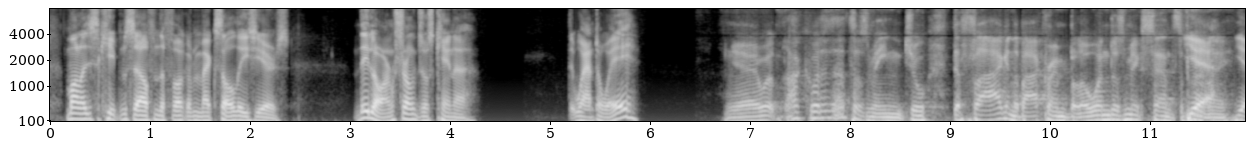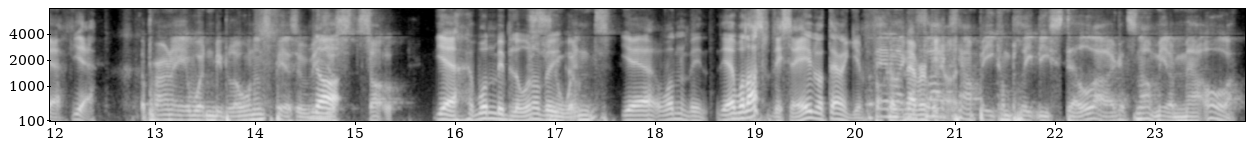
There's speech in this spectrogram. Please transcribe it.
managed to keep himself in the fucking mix all these years. Neil Armstrong just kind of went away. Yeah, well, like, what that does mean, Joe. The flag in the background blowing doesn't make sense. Yeah, Apparently. yeah, yeah. Apparently, it wouldn't be blowing in space. It would be No. just subtle. Yeah, it wouldn't be blowing. It'd be, wind. Um, yeah, it wouldn't be. Yeah, well, that's what they say. But then again, fuck, Then, I've never a been. flag on- can't be completely still. Like, it's not made of metal.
